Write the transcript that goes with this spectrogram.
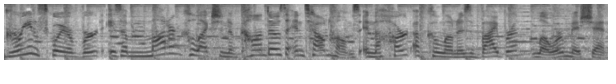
Green Square Vert is a modern collection of condos and townhomes in the heart of Kelowna's vibrant Lower Mission,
